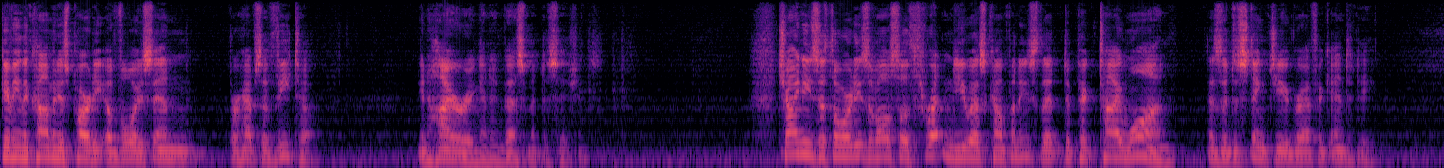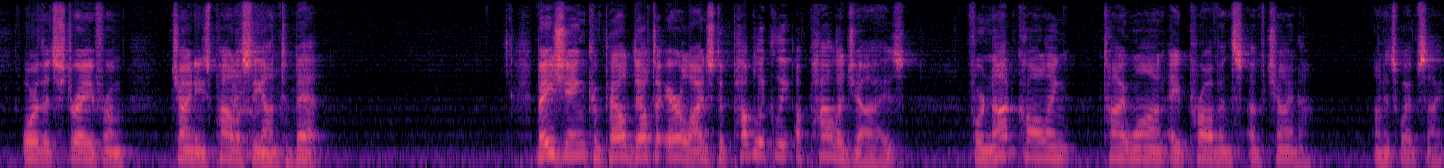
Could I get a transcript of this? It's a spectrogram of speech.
giving the Communist Party a voice and perhaps a veto in hiring and investment decisions. Chinese authorities have also threatened U.S. companies that depict Taiwan as a distinct geographic entity or that stray from Chinese policy on Tibet. Beijing compelled Delta Airlines to publicly apologize for not calling Taiwan a province of China on its website.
